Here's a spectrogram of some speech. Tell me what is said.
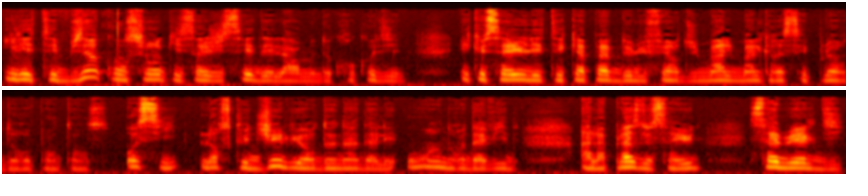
Il était bien conscient qu'il s'agissait des larmes de crocodile, et que Saül était capable de lui faire du mal malgré ses pleurs de repentance. Aussi, lorsque Dieu lui ordonna d'aller oindre David à la place de Saül, Samuel dit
